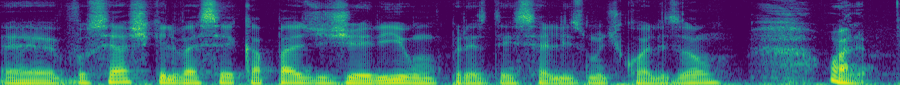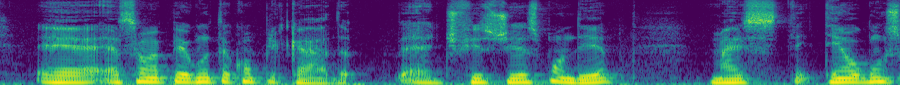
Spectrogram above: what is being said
É, você acha que ele vai ser capaz de gerir um presidencialismo de coalizão? Olha, é, essa é uma pergunta complicada. É difícil de responder, mas tem, tem alguns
